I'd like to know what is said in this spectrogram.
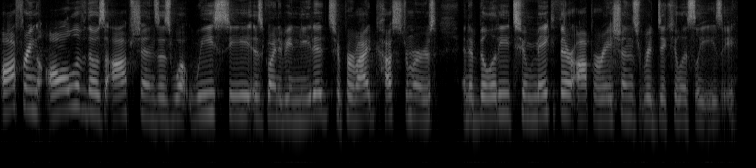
offering all of those options is what we see is going to be needed to provide customers an ability to make their operations ridiculously easy.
